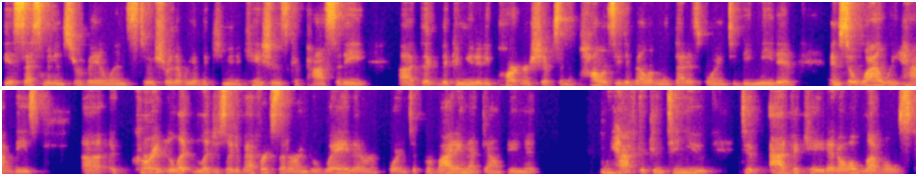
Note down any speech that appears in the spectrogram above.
the assessment and surveillance, to assure that we have the communications capacity, uh, the, the community partnerships and the policy development that is going to be needed. And so while we have these uh, current le legislative efforts that are underway that are important to providing that down payment, we have to continue to advocate at all levels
